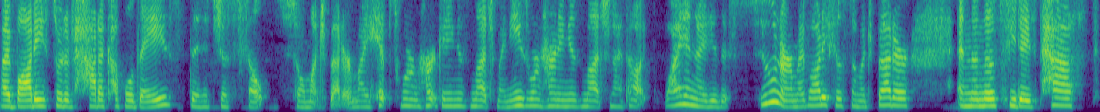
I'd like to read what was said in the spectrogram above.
my body sort of had a couple days that it just felt so much better. My hips weren't hurting as much, my knees weren't hurting as much. And I thought, why didn't I do this sooner? My body feels so much better. And then those few days passed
